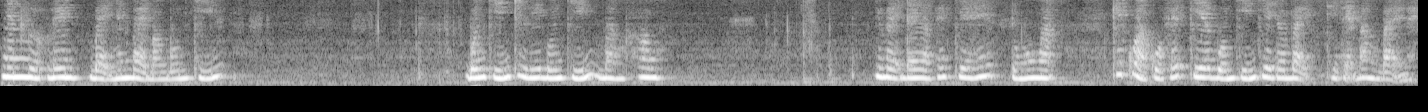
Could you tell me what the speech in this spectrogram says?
nhân ngược lên 7 x 7 bằng 49 49 trừ đi 49 bằng 0 như vậy đây là phép chia hết, đúng không ạ? Kết quả của phép chia 49 chia cho 7 thì sẽ bằng 7 này.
